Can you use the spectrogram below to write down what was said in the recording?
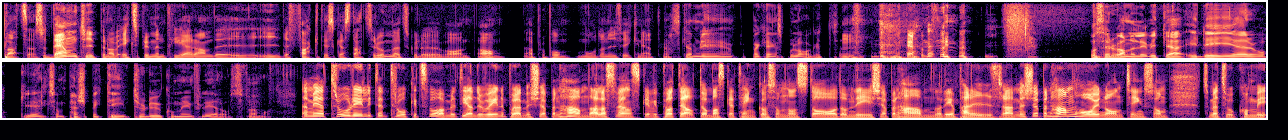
platsen. Så den typen av experimenterande i, i det faktiska stadsrummet skulle vara, ja, apropå mod och nyfikenhet. Jag ska bli parkeringsbolaget. Mm. Vad säger du Anneli? Vilka idéer och eh, liksom, perspektiv tror du kommer influera oss framåt? Nej, men jag tror det är lite ett tråkigt svar, men lite grann du var inne på det här med Köpenhamn. Alla svenskar, vi pratar alltid om man ska tänka oss som någon stad, om det är Köpenhamn och det är Paris. Men Köpenhamn har ju någonting som, som jag tror kommer,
